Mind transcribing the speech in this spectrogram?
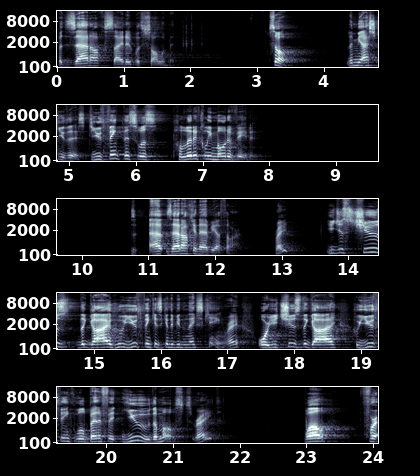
but Zadok sided with Solomon. So, let me ask you this Do you think this was politically motivated? Zadok and Abiathar, right? You just choose the guy who you think is going to be the next king, right? Or you choose the guy who you think will benefit you the most, right? Well, for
